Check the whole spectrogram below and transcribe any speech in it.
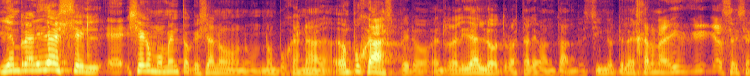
Y en realidad es el, eh, llega un momento que ya no, no, empujas nada. No empujas, pero en realidad el otro está levantando. Si no te la dejaron ahí, ¿qué haces?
